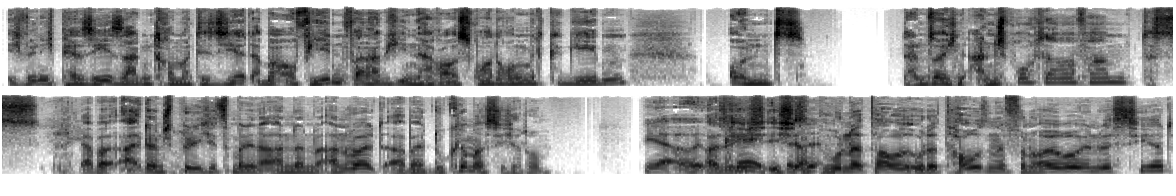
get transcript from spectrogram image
ich will nicht per se sagen traumatisiert, aber auf jeden Fall habe ich ihnen Herausforderungen mitgegeben und dann soll ich einen Anspruch darauf haben? Das ja, aber äh, dann spiele ich jetzt mal den anderen Anwalt, aber du kümmerst dich ja drum. Ja, okay. Also ich, ich habe hunderttausend oder Tausende von Euro investiert.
